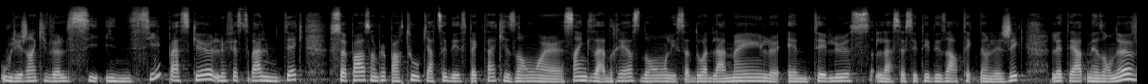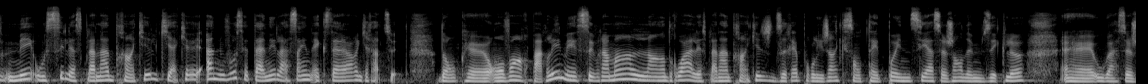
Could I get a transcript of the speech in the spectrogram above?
ou les gens qui veulent s'y initier parce que le Festival Mutec se passe un peu partout au quartier des spectacles. Ils ont cinq adresses, dont les Sept Doigts de la Main, le MTELUS, la Société des arts technologiques, le Théâtre Maisonneuve, mais aussi l'Esplanade Tranquille qui accueille à nouveau cette année la scène extérieure gratuite. Donc, on va en reparler, mais c'est vraiment l'endroit à l'Esplanade Tranquille, je dirais, pour les gens qui sont peut-être pas initiés à ce genre de musique-là ou à ce genre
